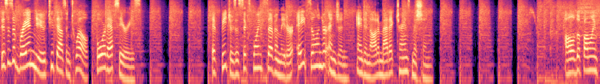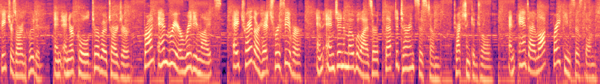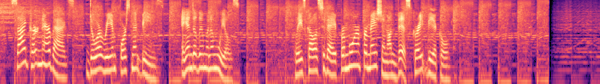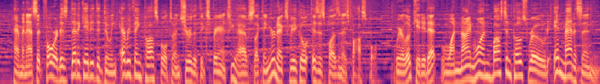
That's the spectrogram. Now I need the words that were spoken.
This is a brand new 2012 Ford F-Series. It features a 6.7-liter eight-cylinder engine and an automatic transmission. All of the following features are included. An intercooled turbocharger, front and rear reading lights, a trailer hitch receiver, an engine immobilizer theft deterrent system, traction control, an anti-lock braking system, side curtain airbags, door reinforcement beams, and aluminum wheels. Please call us today for more information on this great vehicle. Hammonasset Ford is dedicated to doing everything possible to ensure that the experience you have selecting your next vehicle is as pleasant as possible. We are located at 191 Boston Post Road in Madison.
